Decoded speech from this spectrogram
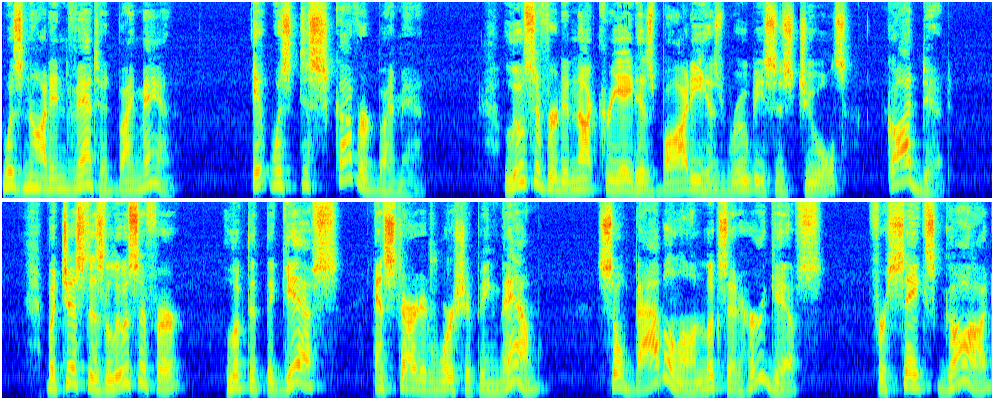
was not invented by man. It was discovered by man. Lucifer did not create his body, his rubies, his jewels. God did. But just as Lucifer looked at the gifts and started worshiping them, so Babylon looks at her gifts, forsakes God,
